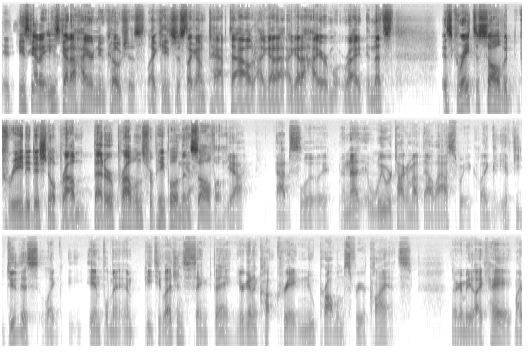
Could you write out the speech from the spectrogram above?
it's he's got to he's got to hire new coaches like he's just like i'm tapped out i gotta i gotta hire more right and that's it's great to solve it create additional problem better problems for people and then Yeah. solve them Yeah, absolutely. And that we were talking about that last week. Like if you do this, like implement in PT Legends, same thing. You're going to co- create new problems for your clients. They're going to be like, "Hey, my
